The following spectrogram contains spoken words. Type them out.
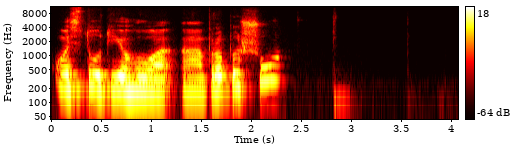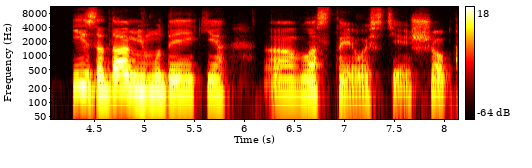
ось тут його пропишу і задам йому деякі властивості, щоб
